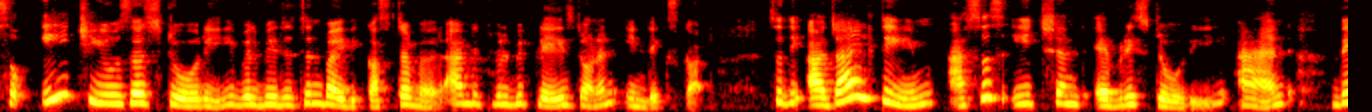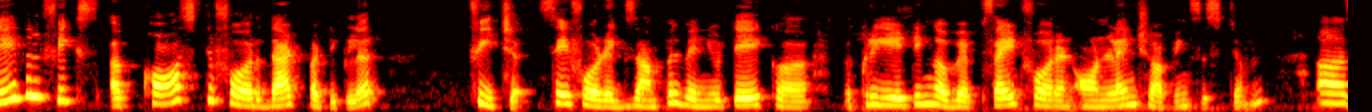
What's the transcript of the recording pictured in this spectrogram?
So each user story will be written by the customer and it will be placed on an index card. So the agile team assess each and every story and they will fix a cost for that particular feature. Say for example, when you take uh, creating a website for an online shopping system, uh,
